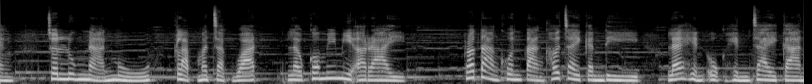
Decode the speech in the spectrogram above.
ง จนลุงหนานหมูกลับมาจากวัด แล้วก็ไม่มีอะไร เพราะต่างคนต่างเข้าใจกันดี และเห็นอกเห็นใจกัน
